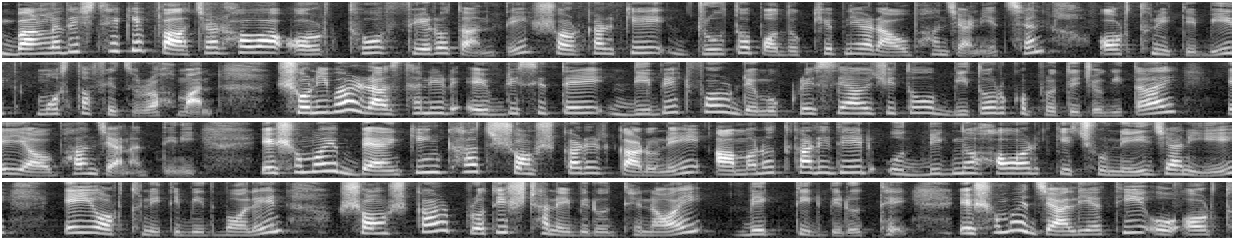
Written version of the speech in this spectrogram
বাংলাদেশ থেকে পাচার হওয়া অর্থ ফেরত আনতে সরকারকে দ্রুত পদক্ষেপ নেওয়ার আহ্বান জানিয়েছেন অর্থনীতিবিদ মোস্তাফিজুর রহমান। শনিবার রাজধানীর এফডিসিতে ডিবেট ফর ডেমোক্রেসি আয়োজিত বিতর্ক প্রতিযোগিতায় এই আহ্বান জানান তিনি। এ সময় ব্যাংকিং খাত সংস্কারের কারণে আমানতকারীদের উদ্বিগ্ন হওয়ার কিছু নেই জানিয়ে এই অর্থনীতিবিদ বলেন, সংস্কার প্রতিষ্ঠানের বিরুদ্ধে নয়, ব্যক্তির বিরুদ্ধে। এ সময় জালিয়াতি ও অর্থ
